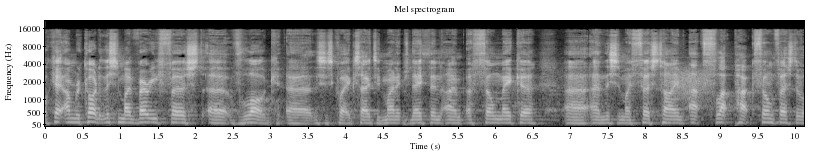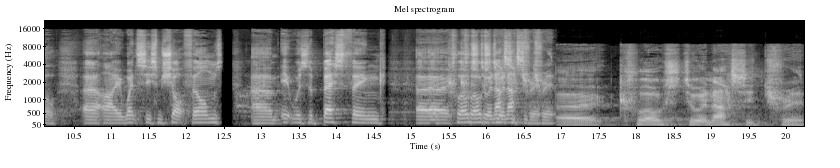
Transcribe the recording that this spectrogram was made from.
Okay, I'm recording. This is my very first uh, vlog. Uh, this is quite exciting. My name's Nathan. I'm a filmmaker, uh, and this is my first time at Flatpack Film Festival. Uh, I went to see some short films. Um, it was the best thing uh, close, close, to an, to acid, acid, trip. trip. close to an acid trip.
